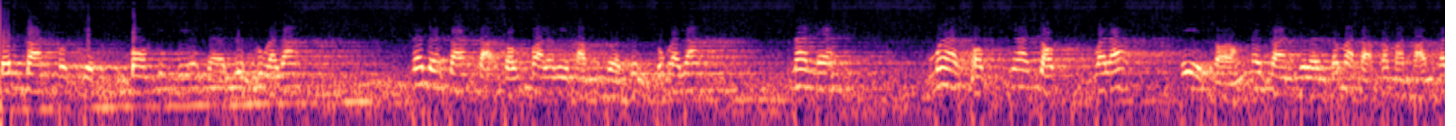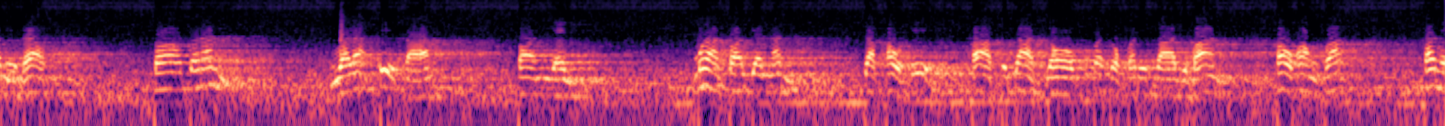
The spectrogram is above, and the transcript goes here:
เป็นการฝึกจิตบ่มทิฏฐิเกิดขึ้นทุกระยะและเป็นการสะสมบารมีธรรมเกิดขึ้นทุกระยะ นั่นแหละเมื่อจบเมื่อจบวาระที่สองในการเจริญสมถกรรมฐานกันอยู่แล้ว ต่อจากนั้นวาระที่สามตอนเย็น เมื่อตอนเย็นนั้นจะเข้าที่ข้าเป็นญาติโยมประสบปฏิการอยู่บ้าน เข้าห้องพระ พระเน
